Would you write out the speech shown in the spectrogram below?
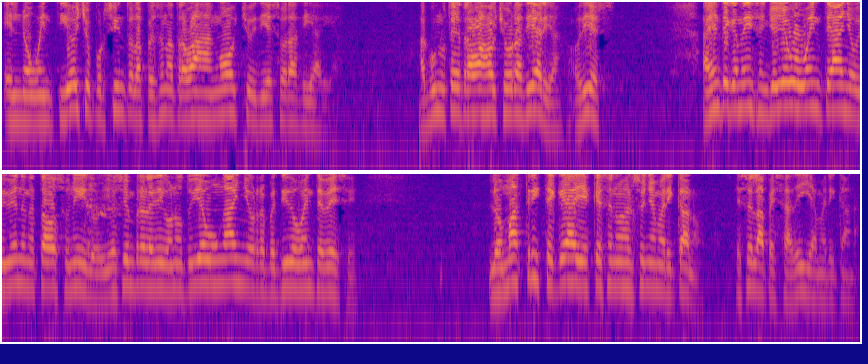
el 98% de las personas trabajan 8 y 10 horas diarias. ¿Alguno de ustedes trabaja 8 horas diarias o 10? Hay gente que me dicen, yo llevo 20 años viviendo en Estados Unidos y yo siempre le digo, no, tú llevas un año repetido 20 veces. Lo más triste que hay es que ese no es el sueño americano. Esa es la pesadilla americana.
